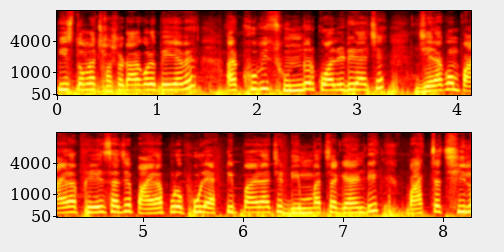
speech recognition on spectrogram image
পিস তোমরা ছশো টাকা করে পেয়ে যাবে, আর খুবই সুন্দর কোয়ালিটির আছে, যেরকম পায়রা ফ্রেশ আছে, পায়রা পুরো ফুল অ্যাক্টিভ পায়রা আছে, ডিম বাচ্চা গ্যারান্টি, বাচ্চা ছিল,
